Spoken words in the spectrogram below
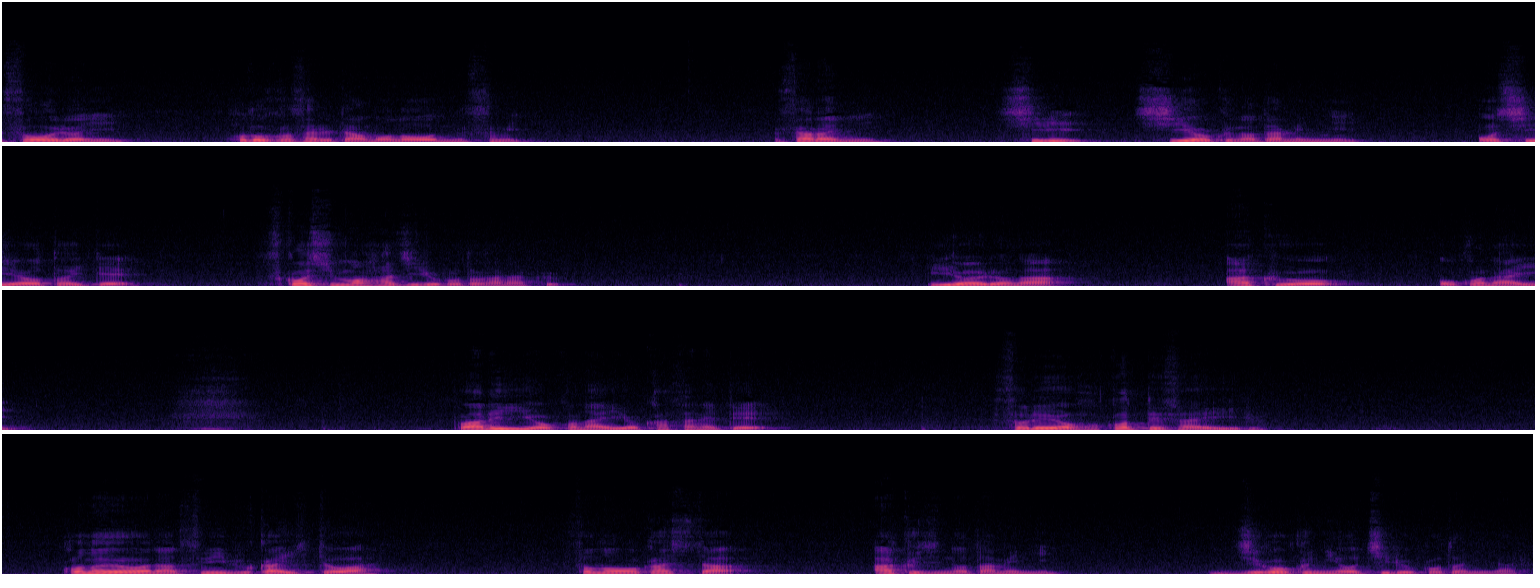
僧侶に施されたものを盗みさらに私利私欲のために教えを説いて少しも恥じることがなくいろいろな悪を行い悪い行いを重ねてそれを誇ってさえいる。このような罪深い人はその犯した悪事のために地獄に落ちることになる。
